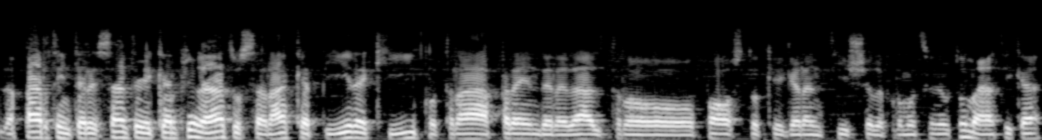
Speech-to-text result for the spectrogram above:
la parte interessante del campionato sarà capire chi potrà prendere l'altro posto che garantisce la promozione automatica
